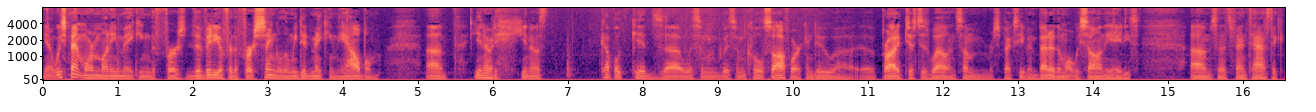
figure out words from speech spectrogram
you know, we spent more money making the first, the video for the first single than we did making the album. Um, you know, you know, a couple kids uh, with some with some cool software can do uh, a product just as well, in some respects even better than what we saw in the 80s. Um, so that's fantastic.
